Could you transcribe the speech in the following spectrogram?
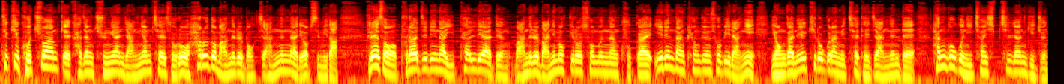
특히 고추와 함께 가장 중요한 양념 채소로 하루도 마늘을 먹지 않는 날이 없습니다. 그래서 브라질이나 이탈리아 등 마늘을 많이 먹기로 소문난 국가의 1인당 평균 소비량이 연간 1kg이 채 되지 않는데 한국은 2017년 기준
